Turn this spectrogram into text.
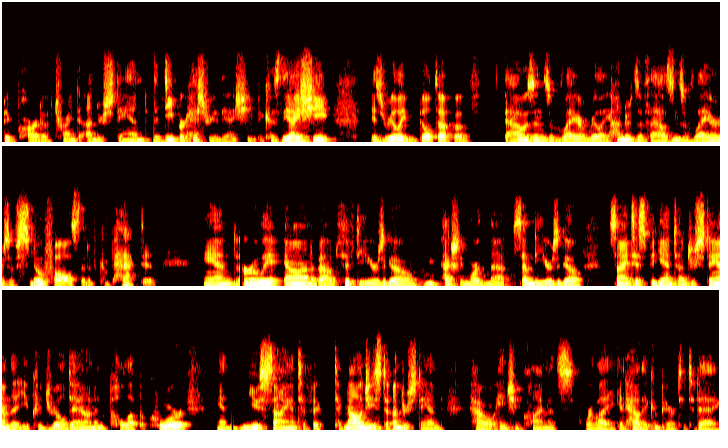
big part of trying to understand the deeper history of the ice sheet, because the ice sheet is really built up of thousands of layers, really hundreds of thousands of layers of snowfalls that have compacted and early on, about 50 years ago, actually more than that, 70 years ago, scientists began to understand that you could drill down and pull up a core and use scientific technologies to understand how ancient climates were like and how they compare to today.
